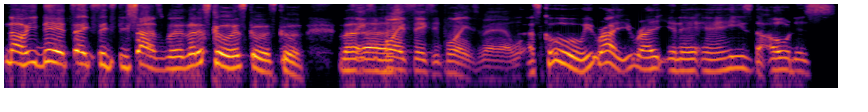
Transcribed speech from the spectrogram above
no, he did take 60 shots, but but it's cool, it's cool, it's cool. But 60 uh, points, 60 points, man. that's cool. You're right, you're right. And and he's the oldest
